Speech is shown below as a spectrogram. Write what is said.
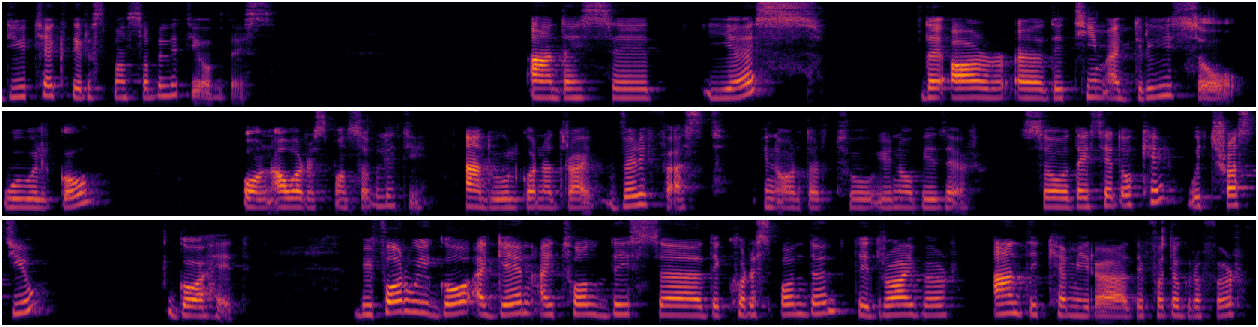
do you take the responsibility of this? And I said, yes, they are, uh, the team agrees, so we will go on our responsibility and we will gonna drive very fast in order to, you know, be there. So they said, okay, we trust you, go ahead. Before we go, again, I told this, uh, the correspondent, the driver, and the camera, the photographer,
